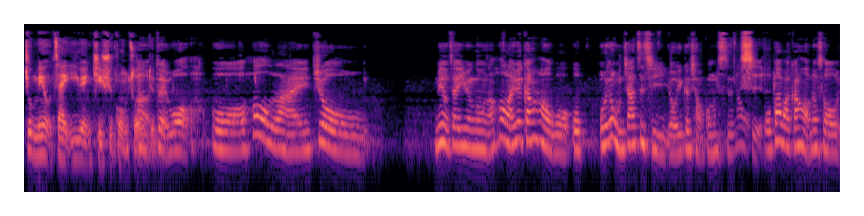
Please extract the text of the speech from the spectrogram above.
就没有在医院继续工作了，对不对？对，我我后来就。没有在医院工作，然后后来因为刚好我我我因为我们家自己有一个小公司，是我爸爸刚好那时候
